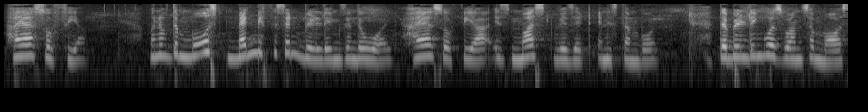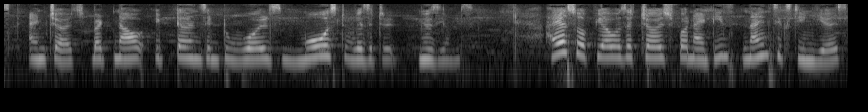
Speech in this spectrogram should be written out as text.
Hagia Sophia, one of the most magnificent buildings in the world, Hagia Sophia is must visit in Istanbul. The building was once a mosque and church, but now it turns into world's most visited museums. Hagia Sophia was a church for 19, 916 years,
